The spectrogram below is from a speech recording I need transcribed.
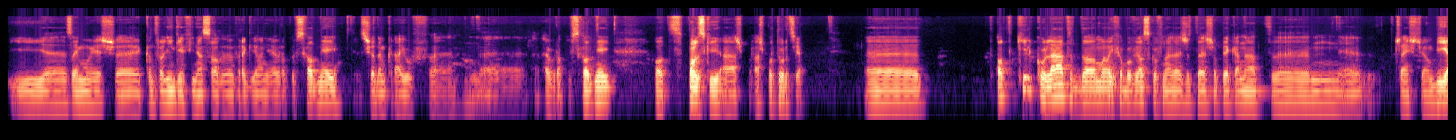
i e, zajmuje się kontrolingiem finansowym w regionie Europy Wschodniej. Jest siedem krajów e, Europy Wschodniej, od Polski aż, aż po Turcję. Od kilku lat do moich obowiązków należy też opieka nad częścią BI,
